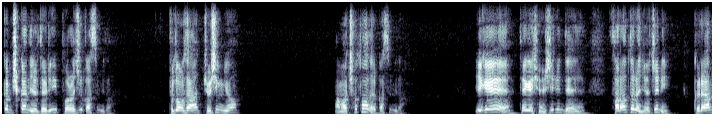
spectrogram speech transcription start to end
끔찍한 일들이 벌어질 것 같습니다. 부동산, 주식요 아마 초토화될 것 같습니다. 이게 되게 현실인데 사람들은 여전히 그러한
